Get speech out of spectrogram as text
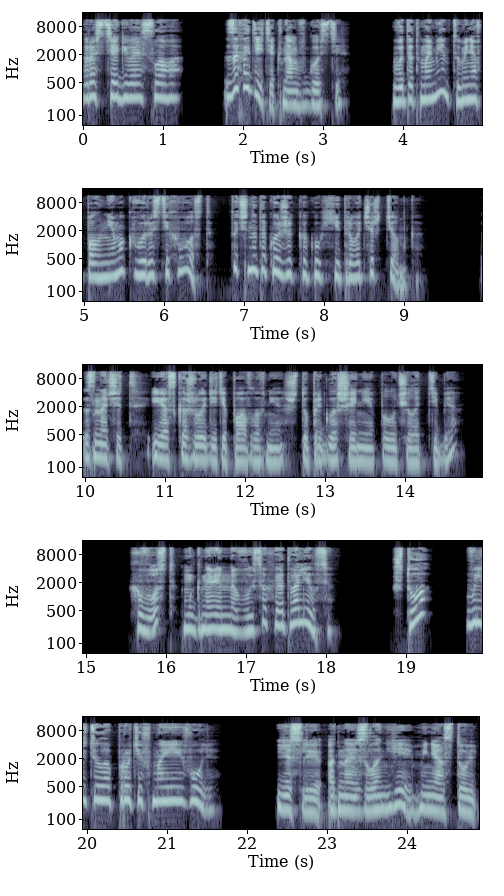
растягивая слова. Заходите к нам в гости. В этот момент у меня вполне мог вырасти хвост, точно такой же, как у хитрого чертенка. Значит, я скажу Эдите Павловне, что приглашение получил от тебя? Хвост мгновенно высох и отвалился. Что? Вылетело против моей воли. Если одна из ланье меня столь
